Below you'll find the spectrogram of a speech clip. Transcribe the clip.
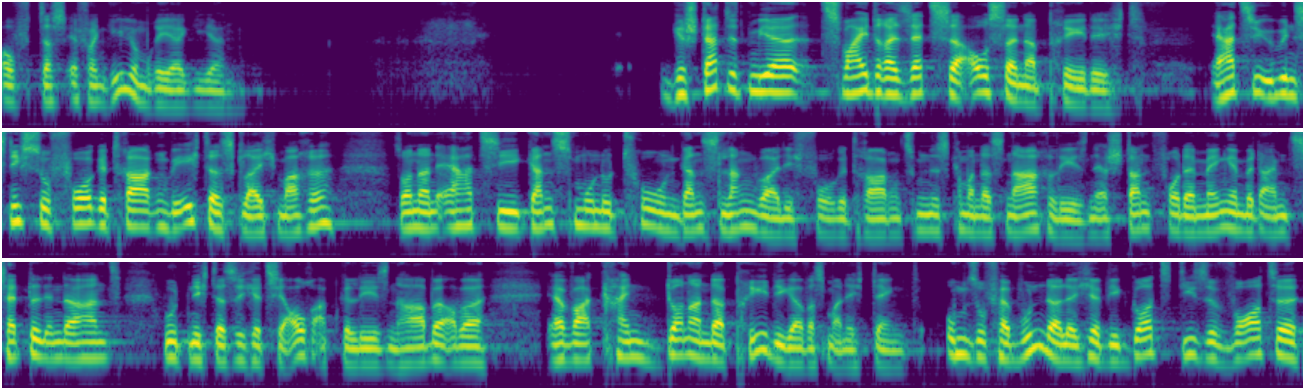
auf das Evangelium reagieren. Gestattet mir zwei, drei Sätze aus seiner Predigt. Er hat sie übrigens nicht so vorgetragen, wie ich das gleich mache, sondern er hat sie ganz monoton, ganz langweilig vorgetragen. Zumindest kann man das nachlesen. Er stand vor der Menge mit einem Zettel in der Hand. Gut, nicht, dass ich jetzt hier auch abgelesen habe, aber er war kein donnernder Prediger, was man nicht denkt. Umso verwunderlicher, wie Gott diese Worte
